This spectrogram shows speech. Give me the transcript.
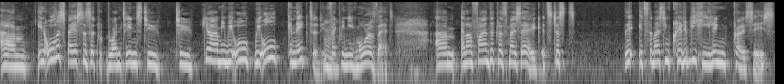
um, in all the spaces that one tends to to. You know, I mean, we all we all connected. In fact, we need more of that. Um, and I find that with mosaic, it's just it's the most incredibly healing process.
